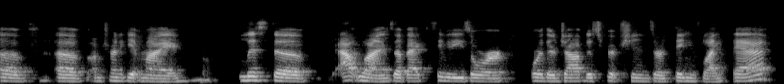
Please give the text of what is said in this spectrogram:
of of I'm trying to get my list of outlines of activities or or their job descriptions or things like that.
